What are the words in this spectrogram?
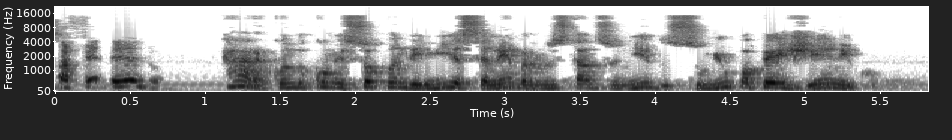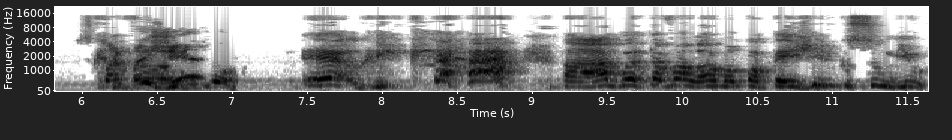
tá fedendo. Cara, quando começou a pandemia, você lembra, nos Estados Unidos, sumiu o papel higiênico. Papel higiênico? É, a água estava lá, o papel higiênico sumiu.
